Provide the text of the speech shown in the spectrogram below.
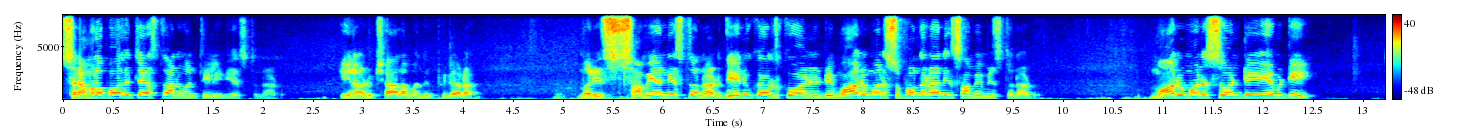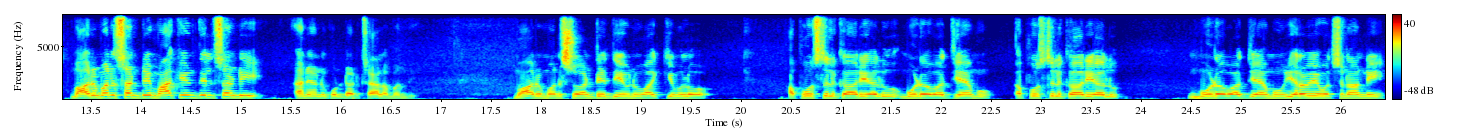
శ్రమల పాలు చేస్తాను అని తెలియజేస్తున్నాడు. ఈనాడు చాలామంది పిల్లరా మరి సమయాన్ని ఇస్తున్నాడు. దేని కొరకు అంటే మారు మనసు పొందడానికి సమయం ఇస్తున్నాడు. మారు మనసు అంటే ఏమిటి? మారు మనసు అంటే మాకేం తెలుసండి? అని అనుకుంటారు చాలామంది. మారు మనసు అంటే దేవుని వాక్యంలో అపోస్తుల కార్యాలు మూడవ అధ్యాయము. అపోస్తుల కార్యాలు మూడవ అధ్యాయము ఇరవై వచనాన్ని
